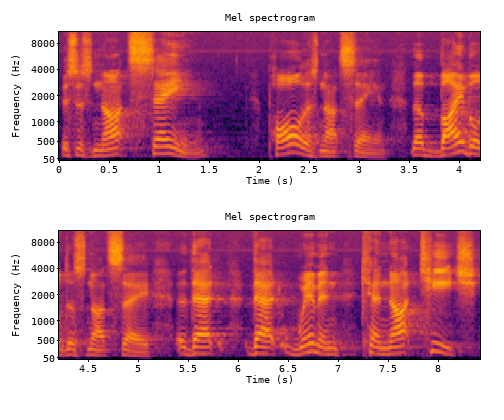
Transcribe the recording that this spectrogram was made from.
This is not saying, Paul is not saying, the Bible does not say that, that women cannot teach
